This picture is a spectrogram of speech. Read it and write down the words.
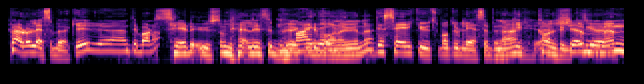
Pleier du å lese bøker uh, til barna? Ser det ut som jeg leser bøker til barna mine? det ser ikke ut som at du leser bøker. Nei, kanskje jeg Men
